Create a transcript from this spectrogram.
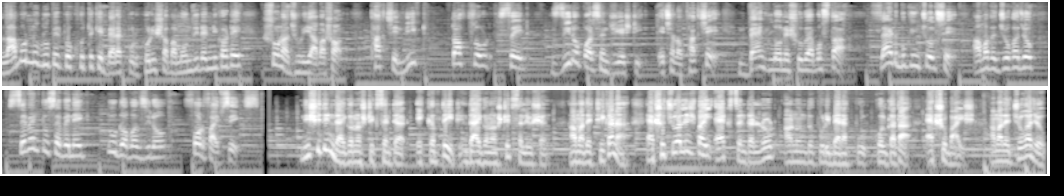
লাবণ্য গ্রুপের পক্ষ থেকে ব্যারাকপুর হরিসভা মন্দিরের নিকটে সোনাঝুরি আবাসন। থাকছে lift, top floor, set, zero percent GST. এছাড়াও থাকছে ব্যাংক লোনের সুব্যবস্থা। ফ্ল্যাট বুকিং চলছে। আমাদের যোগাযোগ seven two seven eight two double zero four five six. Nishidin diagnostic centre, a complete diagnostic solution. আমাদের ঠিকানা একশো চুয়াল্লিশ বাই এক সেন্ট্রাল রোড, আনন্দপুরি, ব্যারাকপুর, কলকাতা একশো বাইশ। আমাদের যোগাযোগ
